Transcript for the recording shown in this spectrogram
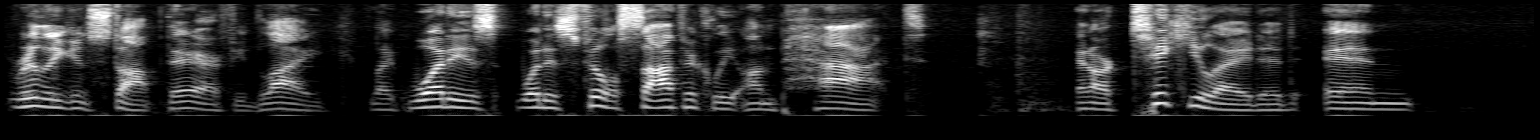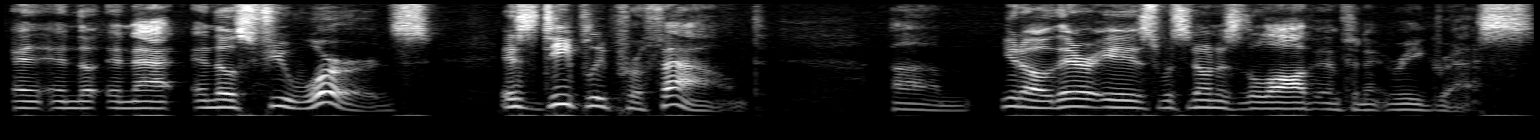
Really, you can stop there if you'd like. Like, what is what is philosophically unpacked and articulated in and and, the, and that and those few words is deeply profound. Um, you know, there is what's known as the law of infinite regress.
